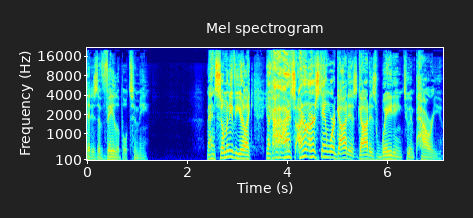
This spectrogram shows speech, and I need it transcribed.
that is available to me. Man, so many of you are like, you're like I, I don't understand where God is. God is waiting to empower you.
